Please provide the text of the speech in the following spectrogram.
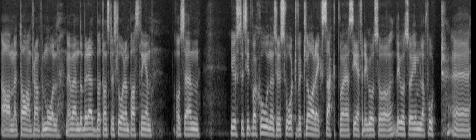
ja men ta han framför mål, men jag var ändå beredd på att han skulle slå den passningen. Och sen just i situationen så är det svårt att förklara exakt vad jag ser för det går så, det går så himla fort. Eh,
